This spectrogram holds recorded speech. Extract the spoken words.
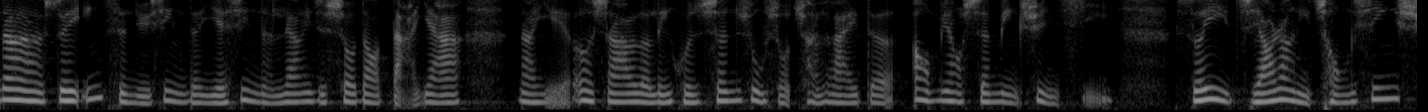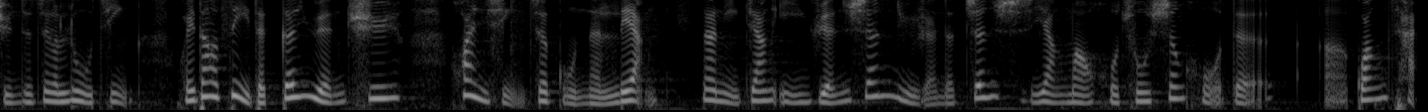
那所以因此女性的野性能量一直受到打压，那也扼杀了灵魂深处所传来的奥妙生命讯息。所以只要让你重新循着这个路径，回到自己的根源区，唤醒这股能量，那你将以原生女人的真实样貌活出生活的。呃，光彩。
